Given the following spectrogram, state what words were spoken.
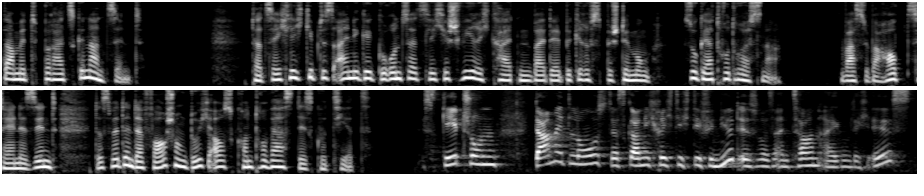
damit bereits genannt sind. Tatsächlich gibt es einige grundsätzliche Schwierigkeiten bei der Begriffsbestimmung, so Gertrud Rössner. Was überhaupt Zähne sind, das wird in der Forschung durchaus kontrovers diskutiert. Es geht schon damit los, dass gar nicht richtig definiert ist, was ein Zahn eigentlich ist.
